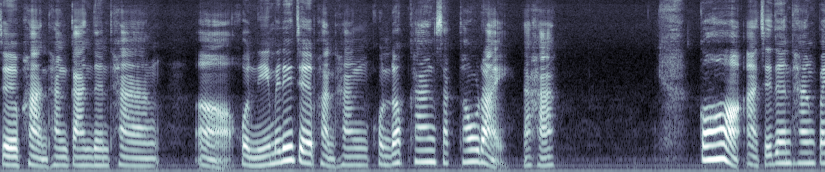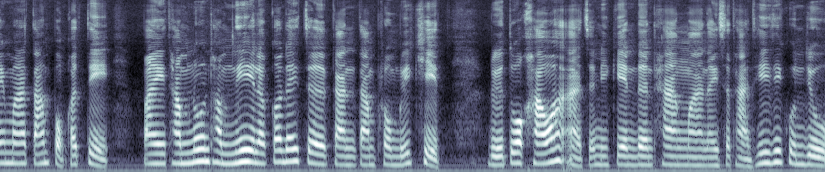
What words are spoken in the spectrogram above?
เจอผ่านทางการเดินทางคนนี้ไม่ได้เจอผ่านทางคนรอบข้างสักเท่าไหร่นะคะ ก็อาจจะเดินทางไปมาตามปกติ ไปทำนู่นทำนี่แล้วก็ได้เจอกันตามพรหมลิขิต หรือตัวเขาอาจจะมีเกณฑ์เดินทางมาในสถานที่ที่คุณอยู่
